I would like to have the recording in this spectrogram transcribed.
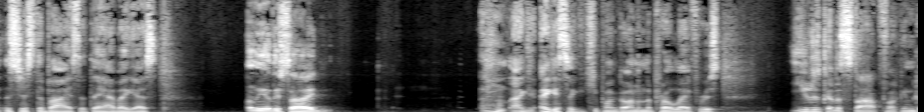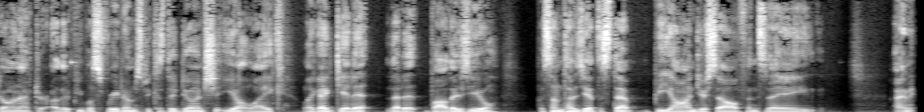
it's just the bias that they have, I guess. On the other side, I, I guess I could keep on going on the pro lifers. You just gotta stop fucking going after other people's freedoms because they're doing shit you don't like. Like, I get it that it bothers you but sometimes you have to step beyond yourself and say, I mean,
